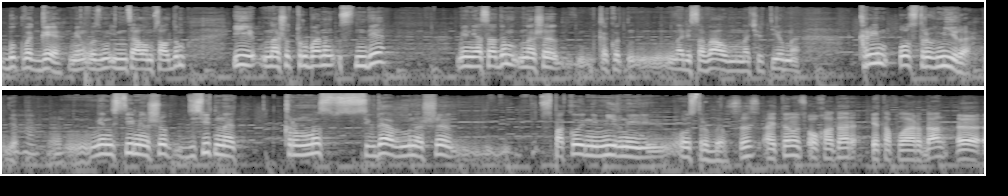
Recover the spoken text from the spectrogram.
буква Г. Мен өзім инициалым салдым. И мына шы трубаның үстінде мен ясадым, мына шы, как вот нарисовал, начертил. ма, Крым – остров мира. деп. Мен істеймін, чтобы действительно Крымымыз всегда мына шы спокойный, мирный остров был. Сіз айттыңыз о қадар этаплардан, э,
